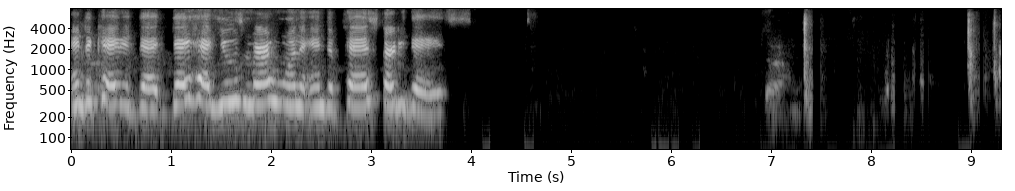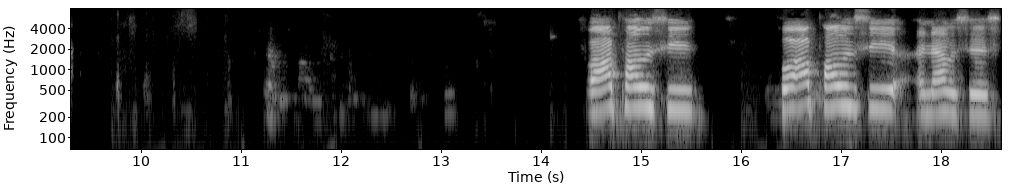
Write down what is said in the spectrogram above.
indicated that they had used marijuana in the past 30 days. For our policy, for our policy analysis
